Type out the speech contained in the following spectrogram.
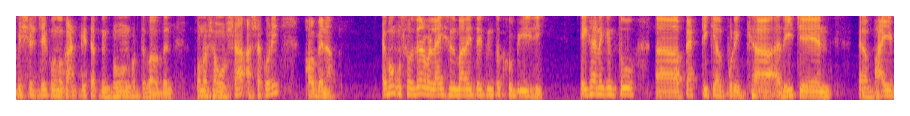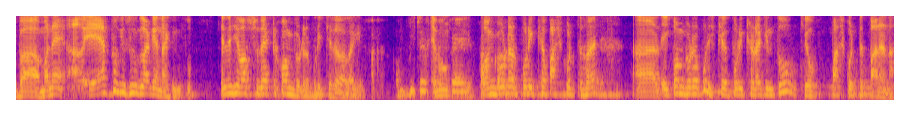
বিশ্বের যে কোনো কান্ট্রিতে আপনি ভ্রমণ করতে পারবেন। কোনো সমস্যা আশা করি হবে না। এবং সৌদি আরবের লাইসেন্স বানাইতে কিন্তু খুব ইজি এখানে কিন্তু প্র্যাকটিক্যাল পরীক্ষা রিটেন ভাইবা মানে এত কিছু লাগে না কিন্তু। এদেশে বাস শুধু একটা কম্পিউটার পরীক্ষা দেওয়া লাগে। কম্পিউটার এবং কম্পিউটার পরীক্ষা পাশ করতে হয়। আর এই কম্পিউটার পরীক্ষা পরীক্ষাটা কিন্তু কেউ পাশ করতে পারে না।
